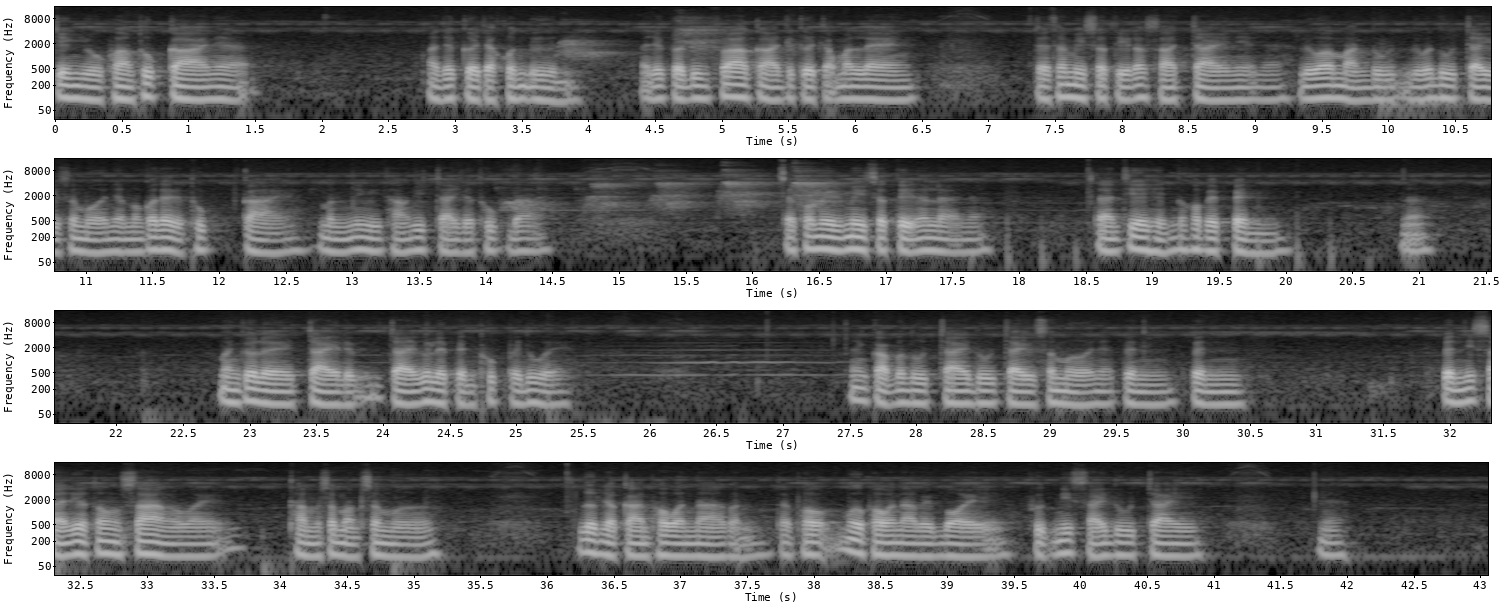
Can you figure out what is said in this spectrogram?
จริงอยู่ความทุกข์กายเนี่ย อาจจะเกิดจากคนอื่น อาจจะเกิดดินฟ้าอากาศจะเกิดจากแมลง แต่ถ้ามีสติรักษาใจเนี่ยนะหรือว่าหมั่นดูหรือว่าดูใจอยู่เสมอเนี่ยมันก็ได้แต่ทุกข์กาย มันไม่มีทางที่ใจจะทุกข์ได้ แต่เพราะไม่ไม่มีสตินั่นแหละนะแทนที่จะเห็นก็เข้าไปเป็นนะมันก็เลยใจเลยใจก็เลยเป็นทุกข์ไปด้วยนั่นกลับมาดูใจดูใจอยู่เสมอเนี่ยเป็นเป็น เป็นนิสัยที่เราต้องสร้างเอาไว้ทำสม่ำเสมอ เริ่มจากการภาวนาก่อน แต่พอเมื่อภาวนาบ่อยๆ ฝึกนิสัยดูใจนะ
